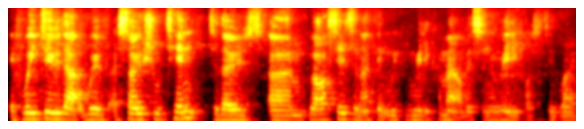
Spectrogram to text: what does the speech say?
if we do that with a social tint to those um, glasses, and I think we can really come out of this in a really positive way.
